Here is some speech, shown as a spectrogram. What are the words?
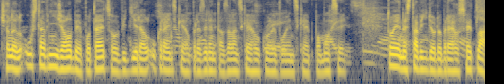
čelil ústavní žalobě poté, co vydíral ukrajinského prezidenta Zelenského kvůli vojenské pomoci. To je nestaví do dobrého světla.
